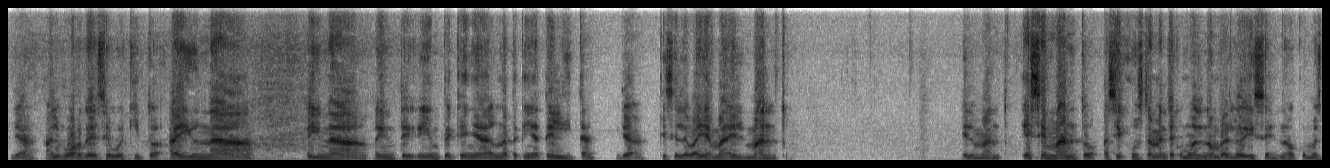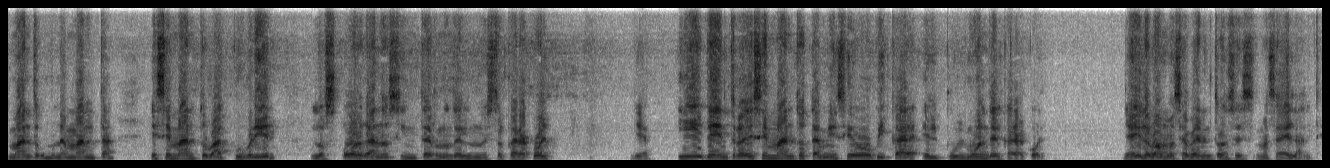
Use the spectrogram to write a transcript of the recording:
¿ya? Al borde de ese huequito hay una hay una hay, un, pequeña una pequeña telita, ¿ya? Que se le va a llamar el manto. El manto. Ese manto, así justamente como el nombre lo dice, ¿no? Como es manto, como una manta, ese manto va a cubrir los órganos internos de nuestro caracol, ¿ya? Y dentro de ese manto también se va a ubicar el pulmón del caracol. Y lo vamos a ver entonces más adelante.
